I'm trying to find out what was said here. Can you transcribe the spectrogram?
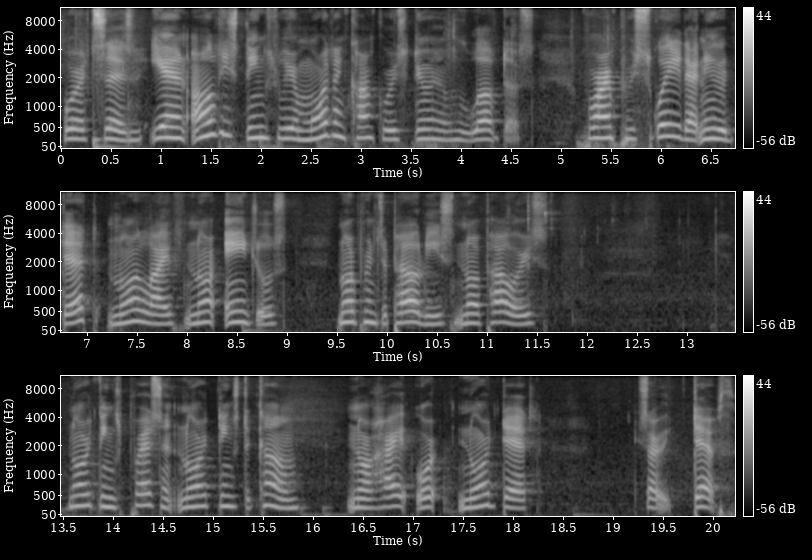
where it says, "Yeah, in all these things we are more than conquerors through Him who loved us. For I am persuaded that neither death, nor life, nor angels, nor principalities, nor powers." nor things present, nor things to come, nor height or nor depth, sorry, depth,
